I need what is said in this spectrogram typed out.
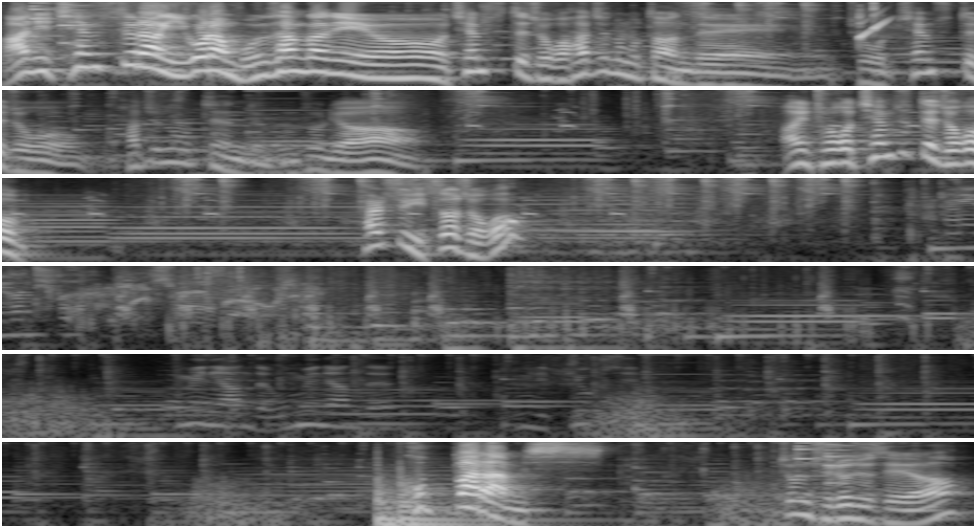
아니 챔스랑 이거랑 뭔 상관이에요 챔스 때 저거 하지도 못하는데 저거 챔스 때 저거 하지도 못했는데 뭔 소리야 아니 저거 챔스 때 저거 할 수 있어 저거? 우민이 한대 우민이 한대 우민이 비옥시 콧바람 씨. 좀 줄여주세요.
